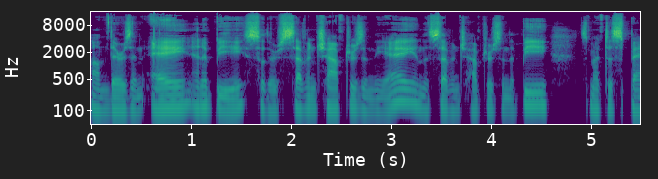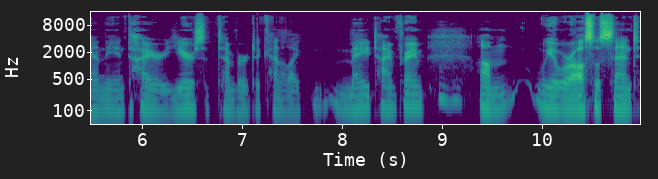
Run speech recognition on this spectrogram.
Um, there's an A and a B, so there's seven chapters in the A and the seven chapters in the B. It's meant to span the entire year, September to kind of like May timeframe. Mhm. Um, we were also sent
